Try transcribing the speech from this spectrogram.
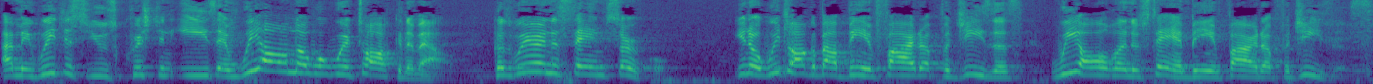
I mean, we just use Christianese, and we all know what we're talking about because we're in the same circle. You know, we talk about being fired up for Jesus. We all understand being fired up for Jesus.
